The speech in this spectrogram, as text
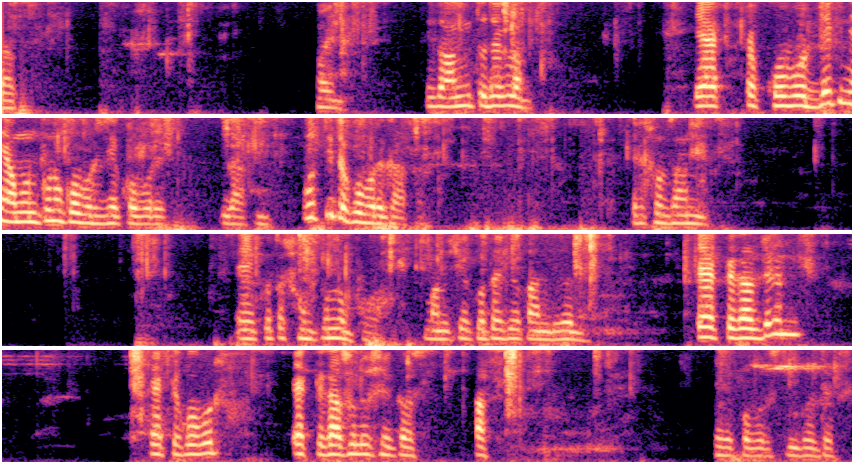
গাছ হয় না। কিন্তু আমি তো দেখলাম একটা কবর দেখিনি, এমন কোনো কবর যে কবরে গাছ নেই। প্রতিটা কবরে গাছ আছে। এটা সব জানি। এই কথা সম্পূর্ণ ভুয়া। মানুষের কথা কেউ কান দিবে না। একটা গাছ দেখেন, একটা কবর, একটা গাছ হলো সেই গাছ আছে। কবর দেখছে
